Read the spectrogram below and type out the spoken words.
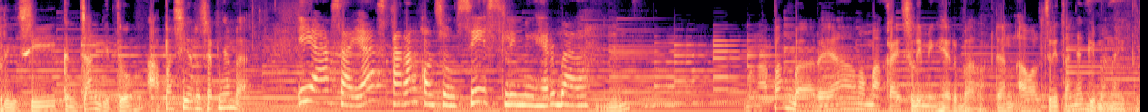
Berisi, kencang gitu. Apa sih resepnya Mbak? Iya, saya sekarang konsumsi slimming herbal. Hmm? Mengapa Mbak Rea memakai slimming herbal? Dan awal ceritanya gimana itu?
